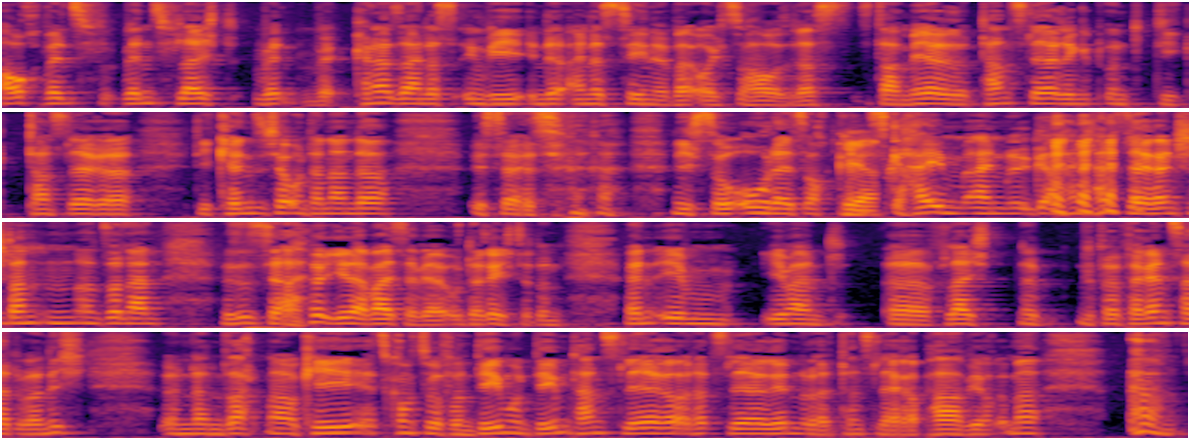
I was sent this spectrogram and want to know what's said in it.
auch wenn es vielleicht, wenn, kann ja sein, dass irgendwie in der, einer Szene bei euch zu Hause, dass es da mehrere Tanzlehrer gibt und die Tanzlehrer, die kennen sich ja untereinander, ist ja jetzt nicht so, oh, da ist auch ganz Ja. geheim ein, ein Tanzlehrer entstanden, und, sondern es ist ja, jeder weiß ja, wer unterrichtet. Und wenn eben jemand äh, vielleicht eine, eine Präferenz hat oder nicht, und dann sagt man, okay, jetzt kommst du von dem und dem Tanzlehrer oder Tanzlehrerin oder Tanzlehrerpaar, wie auch immer,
